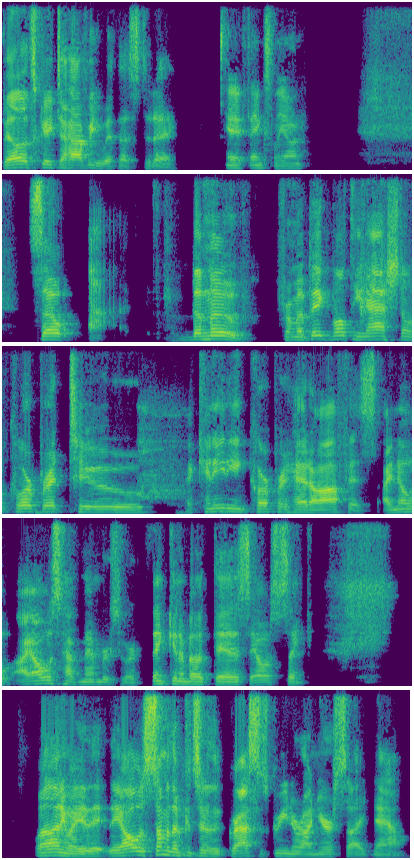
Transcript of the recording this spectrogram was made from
Bill, it's great to have you with us today. Hey, thanks, Leon. So, uh, the move from a big multinational corporate to a Canadian corporate head office. I know I always have members who are thinking about this. They always think, well, anyway, they, they always, some of them consider the grass is greener on your side now.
